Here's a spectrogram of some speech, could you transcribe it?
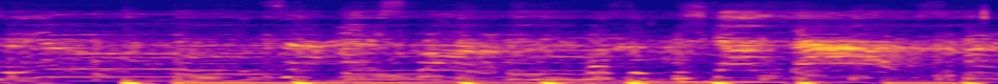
Ohrozujúca export, vo vzduchu škandál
